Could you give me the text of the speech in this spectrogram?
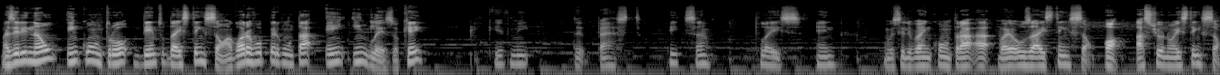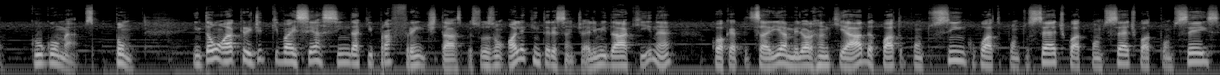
Mas ele não encontrou dentro da extensão. Agora eu vou perguntar em inglês, ok? Give me the best pizza place in. Vamos ver se ele vai encontrar, vai usar a extensão. Ó, acionou a extensão. Google Maps. Pum. Então eu acredito que vai ser assim daqui para frente, tá? As pessoas vão. Olha que interessante. Aí ele me dá aqui, né? Qualquer pizzaria, a melhor ranqueada, 4.5, 4.7, 4.7, 4.6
